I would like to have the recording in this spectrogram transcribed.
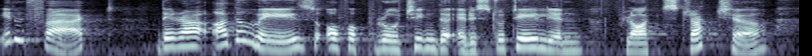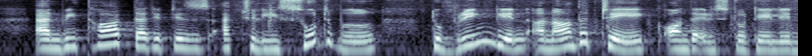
In fact, there are other ways of approaching the Aristotelian plot structure and we thought that it is actually suitable to bring in another take on the Aristotelian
